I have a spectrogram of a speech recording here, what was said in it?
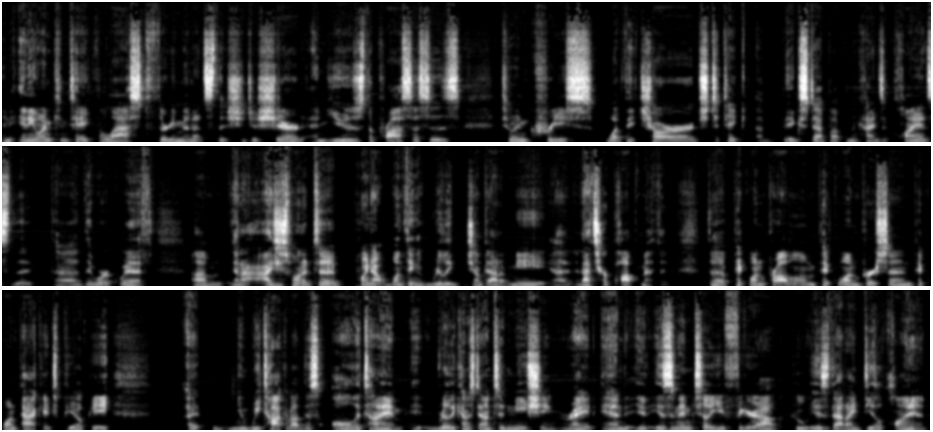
And anyone can take the last 30 minutes that she just shared and use the processes to increase what they charge, to take a big step up in the kinds of clients that uh, they work with. Um, and I, I, just wanted to point out one thing that really jumped out at me, uh, and that's her POP method the pick one problem, pick one person, pick one package, POP we talk about this all the time. It really comes down to niching, right? And it isn't until you figure out who is that ideal client,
